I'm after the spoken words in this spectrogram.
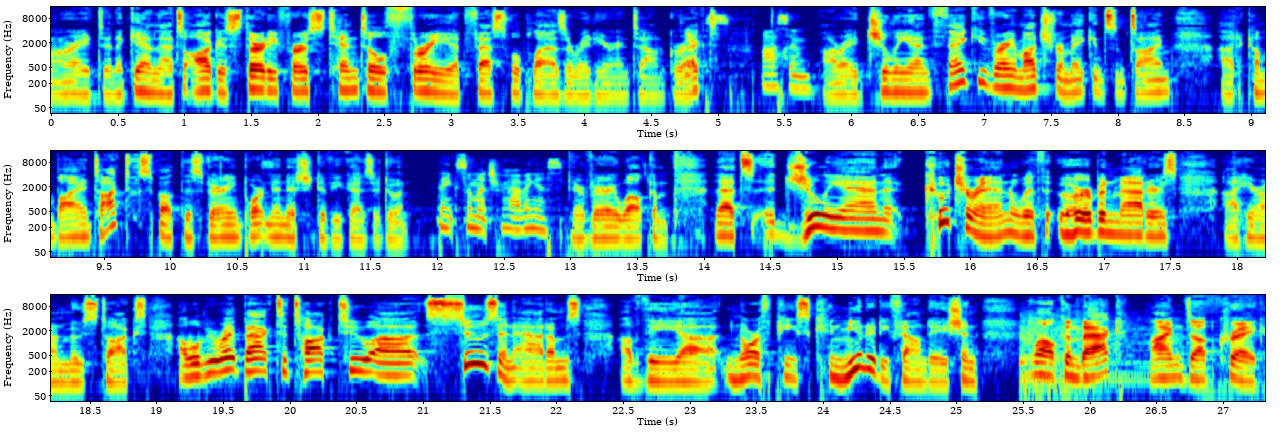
All right. And again, that's August 31st, 10 till 3 at Festival Plaza right here in town, correct? Yes. Awesome. All right, Julianne, thank you very much for making some time uh, to come by and talk to us about this very important initiative you guys are doing. Thanks so much for having us. You're very welcome. That's Julianne Kucherin with Urban Matters uh, here on Moose Talks. Uh, we'll be right back to talk to uh, Susan Adams of the uh, North Peace Community Foundation. Welcome back. I'm Doug Craig.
